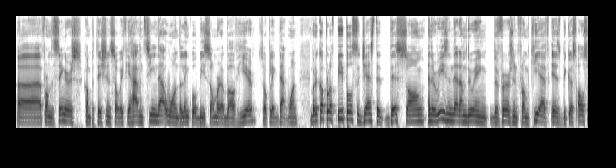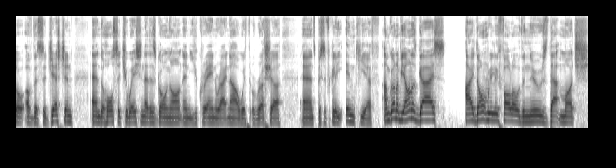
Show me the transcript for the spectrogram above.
uh, from the singers competition. So if you haven't seen that one, the link will be somewhere above here. So click that one. But a couple of people suggested this song. And the reason that I'm doing the version from Kiev is because also of the suggestion and the whole situation that is going on in Ukraine right now with Russia and specifically in Kiev. I'm gonna be honest, guys. I don't really follow the news that much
